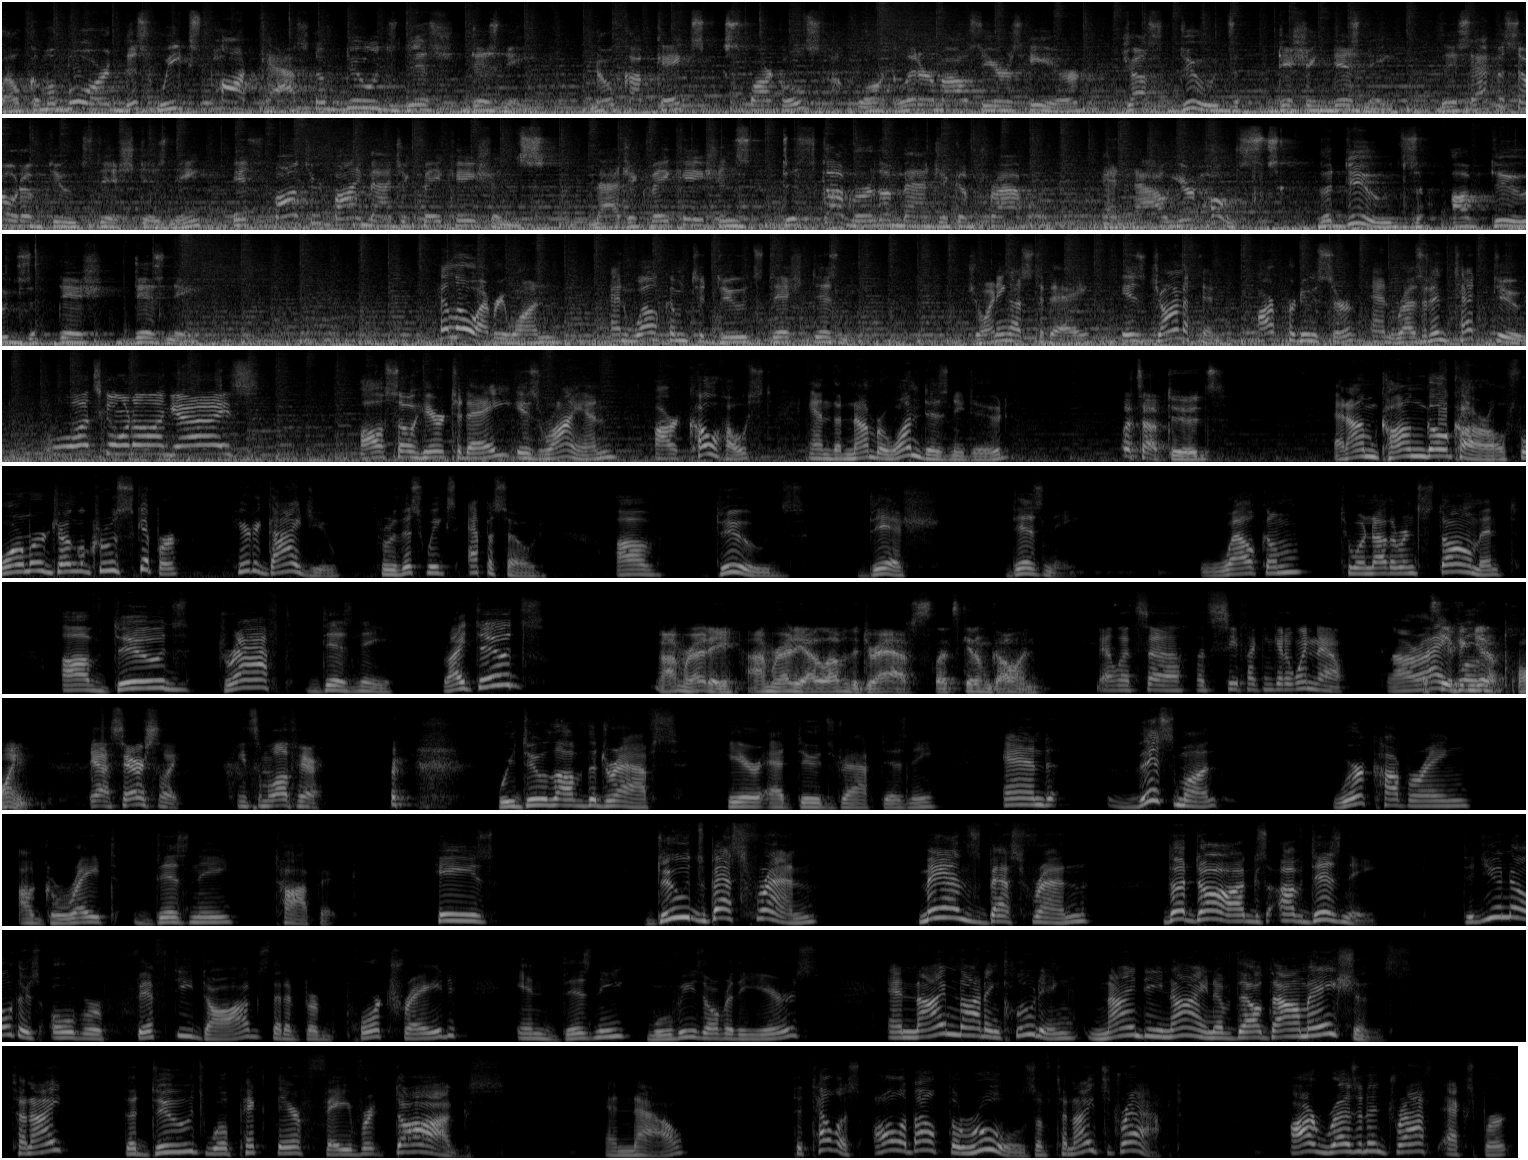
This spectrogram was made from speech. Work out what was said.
Welcome aboard this week's podcast of Dudes Dish Disney. No cupcakes, sparkles, or glitter mouse ears here, just dudes dishing Disney. This episode of Dudes Dish Disney is sponsored by Magic Vacations. Magic Vacations discover the magic of travel. And now your hosts, the dudes of Dudes Dish Disney. Hello, everyone, and welcome to Dudes Dish Disney. Joining us today is Jonathan, our producer and resident tech dude. What's going on, guys? Also here today is Ryan, our co-host and the number one Disney dude. What's up, dudes? And I'm Congo Carl, former Jungle Cruise skipper, here to guide you through this week's episode of Dudes Dish Disney. Welcome to another installment of Dudes Draft Disney. Right, dudes? I'm ready. I'm ready. I love the drafts. Let's get them going. Yeah, let's uh let's see if I can get a win now. All right. Let's see if you can get a point. Yeah, seriously. Need some love here. we do love the drafts here at Dudes Draft Disney. And this month, we're covering a great Disney topic. He's dude's best friend, man's best friend, the dogs of Disney. Did you know there's over 50 dogs that have been portrayed in Disney movies over the years? And I'm not including 99 of the Dalmatians. Tonight, the dudes will pick their favorite dogs. And now, to tell us all about the rules of tonight's draft, our resident draft expert,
